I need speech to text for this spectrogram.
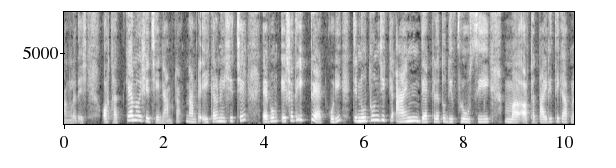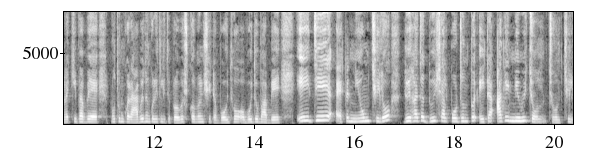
বাংলাদেশ। অর্থাৎ কেন এসেছে এই নামটা? নামটা এই কারণে এসেছে এবং এর সাথে একটু অ্যাড করি যে নতুন যে একটি আইন তো দি ফ্লুসি অর্থাৎ বাইরে থেকে আপনারা কীভাবে নতুন করে আবেদন করে ইতালিতে প্রবেশ করবেন সেটা বৈধ, অবৈধভাবে। এই যে একটা নিয়ম ছিল, দুই হাজার দুই সাল পর্যন্ত এটা আগের নিয়মই চল চলছিল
